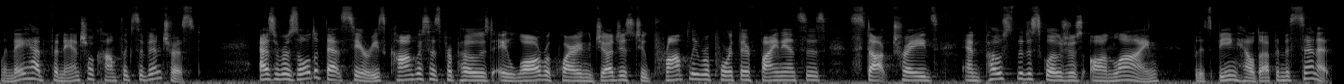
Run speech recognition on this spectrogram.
when they had financial conflicts of interest. As a result of that series, Congress has proposed a law requiring judges to promptly report their finances, stock trades, and post the disclosures online, but it's being held up in the Senate.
